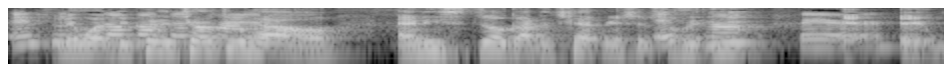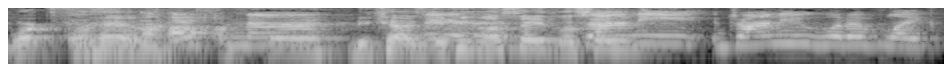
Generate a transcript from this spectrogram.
and, he they went. They still put in got through hell, and he still got the championship. so It's he, not he- fair. It, it worked for It's him not It's not because if he let's say let's say Johnny Johnny would have like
